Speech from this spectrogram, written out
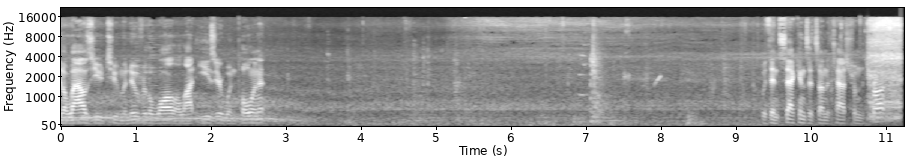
it allows you to maneuver the wall a lot easier when pulling it. Within seconds, it's unattached from the truck.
